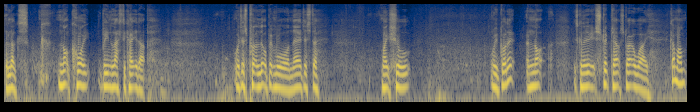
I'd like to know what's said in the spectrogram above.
the lug's not quite been elasticated up. We'll just put a little bit more on there just to make sure we've got it and not it's going to get stripped out straight away. Come on.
